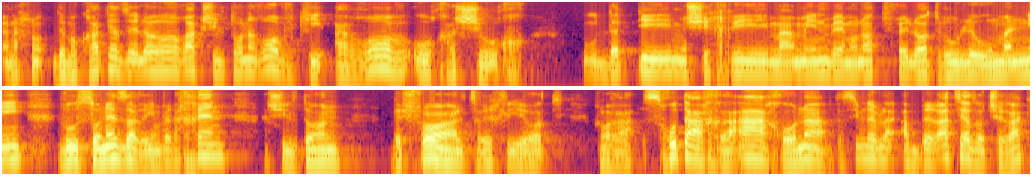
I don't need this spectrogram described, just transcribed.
אנחנו, דמוקרטיה זה לא רק שלטון הרוב, כי הרוב הוא חשוך, הוא דתי, משיחי, מאמין באמונות טפלות והוא לאומני והוא שונא זרים, ולכן השלטון בפועל צריך להיות כלומר, זכות ההכרעה האחרונה, תשים לב לאברציה הזאת שרק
